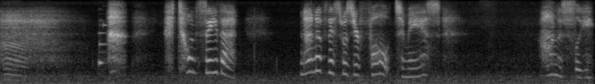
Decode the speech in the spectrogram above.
Don't say that. None of this was your fault, Timaeus. Honestly,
